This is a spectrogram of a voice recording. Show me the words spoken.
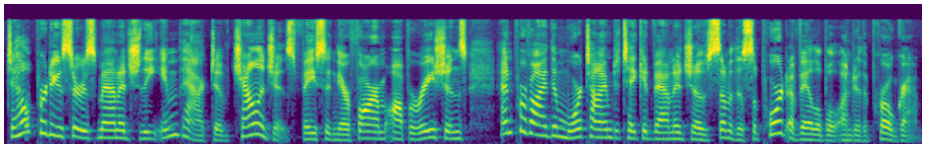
to help producers manage the impact of challenges facing their farm operations and provide them more time to take advantage of some of the support available under the program.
